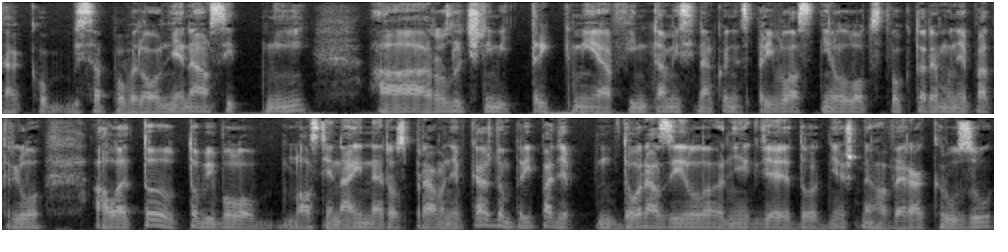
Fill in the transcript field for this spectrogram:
ako by sa povedal, nenásytný a rozličnými trikmi a fintami si nakoniec privlastnil lodstvo, ktorému nepatrilo, ale to, to by bolo vlastne na iné rozprávanie. V každom prípade dorazil niekde do dnešného Veracruzu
